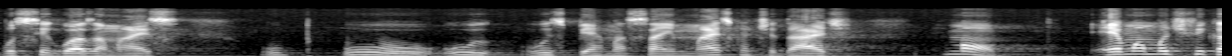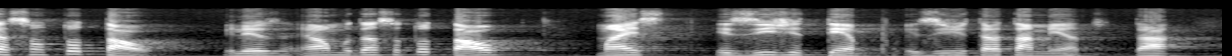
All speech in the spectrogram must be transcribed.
Você goza mais, o, o, o, o esperma sai em mais quantidade. Irmão, é uma modificação total, beleza? É uma mudança total, mas exige tempo, exige tratamento, tá?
